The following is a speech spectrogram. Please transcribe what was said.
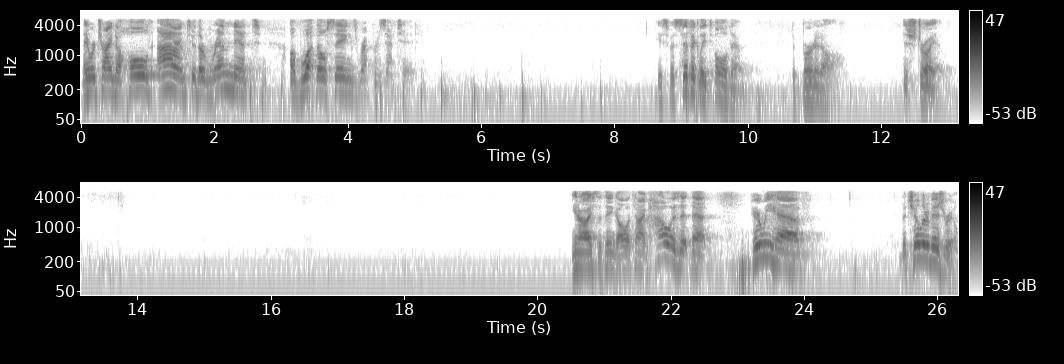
They were trying to hold on to the remnant of what those things represented. He specifically told them to burn it all, destroy it. You know, I used to think all the time, how is it that here we have the children of Israel?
